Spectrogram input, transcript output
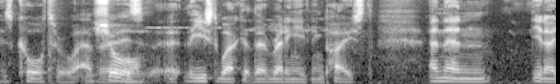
his quarter or whatever. Sure. His- uh, They used to work at the Reading Evening Post, and then, you know,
